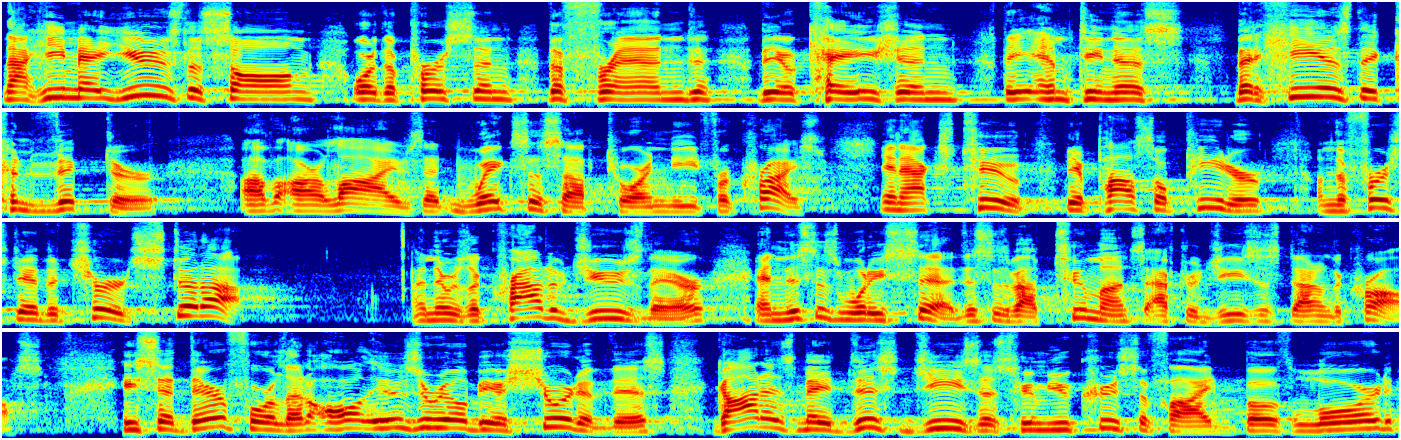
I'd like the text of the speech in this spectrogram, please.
Now, he may use the song or the person, the friend, the occasion, the emptiness, but He is the convictor of our lives that wakes us up to our need for Christ. In Acts 2, the Apostle Peter, on the first day of the church, stood up. And there was a crowd of Jews there, and this is what he said. This is about two months after Jesus died on the cross. He said, Therefore, let all Israel be assured of this God has made this Jesus, whom you crucified, both Lord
